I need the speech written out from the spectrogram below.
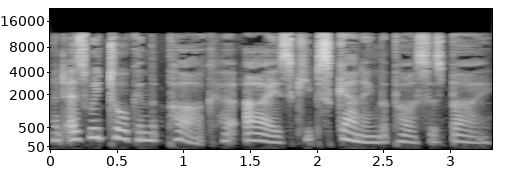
and as we talk in the park, her eyes keep scanning the passers by.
